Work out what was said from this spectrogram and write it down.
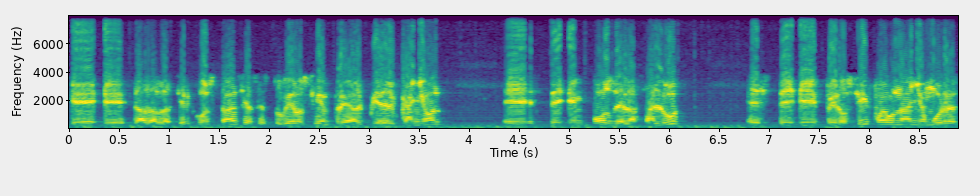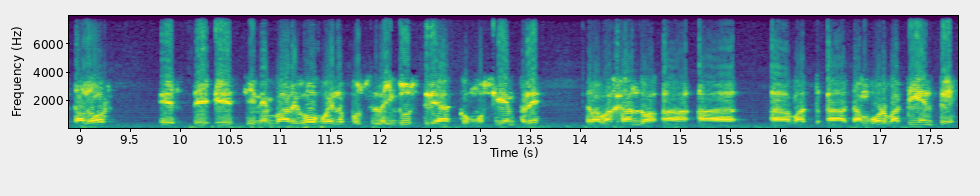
que eh, dadas las circunstancias estuvieron siempre al pie del cañón eh, este, en pos de la salud este eh, pero sí fue un año muy retador este eh, sin embargo bueno pues la industria como siempre trabajando a, a, a a tambor batiente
